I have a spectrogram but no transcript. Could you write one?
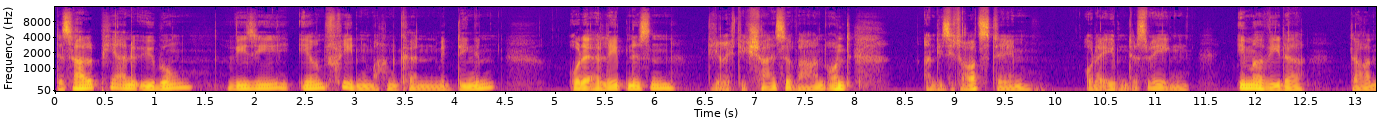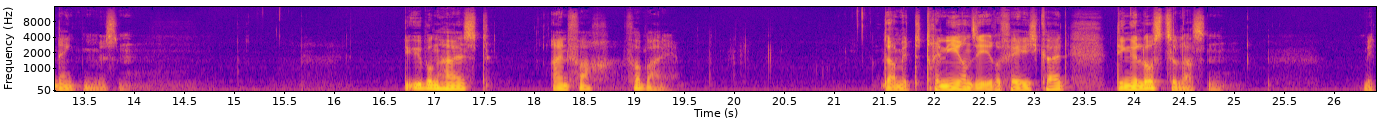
Deshalb hier eine Übung, wie Sie Ihren Frieden machen können mit Dingen oder Erlebnissen, die richtig scheiße waren und an die Sie trotzdem oder eben deswegen immer wieder daran denken müssen. Die Übung heißt einfach vorbei. Damit trainieren Sie Ihre Fähigkeit, Dinge loszulassen. Mit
